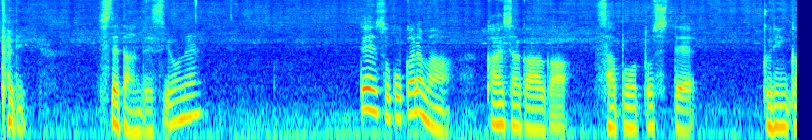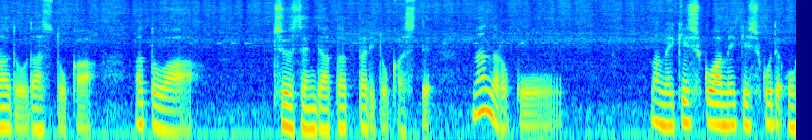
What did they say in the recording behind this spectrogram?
たり してたんですよね。でそこからまあ会社側がサポートしてグリーンカードを出すとかあとは抽選で当たったりとかしてなんだろうこうまあ、メキシコはメキシコで大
